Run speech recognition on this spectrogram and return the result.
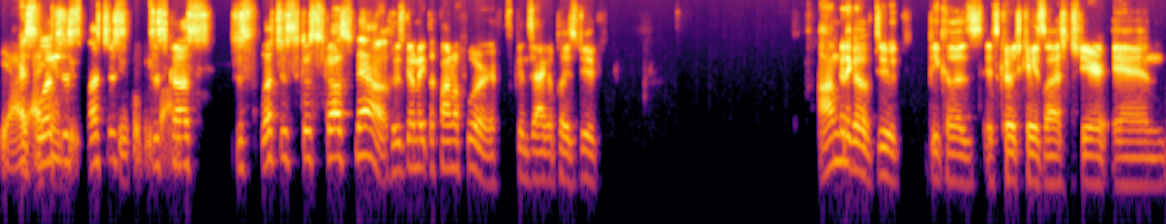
yeah so I, let's just let's just discuss fine. just let's just discuss now who's going to make the final four if gonzaga plays duke i'm going to go with duke because it's coach k's last year and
